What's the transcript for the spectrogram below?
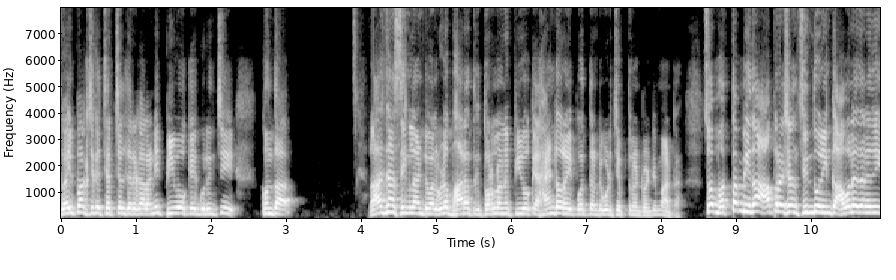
ద్వైపాక్షిక చర్చలు జరగాలని పీఓకే గురించి కొంత రాజ్నాథ్ సింగ్ లాంటి వాళ్ళు కూడా భారత్కి త్వరలోనే పీఓకే హ్యాండ్ ఓవర్ అయిపోతుందంటూ కూడా చెప్తున్నటువంటి మాట. సో మొత్తం మీద ఆపరేషన్ సింధూర్ ఇంకా అవ్వలేదనేది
